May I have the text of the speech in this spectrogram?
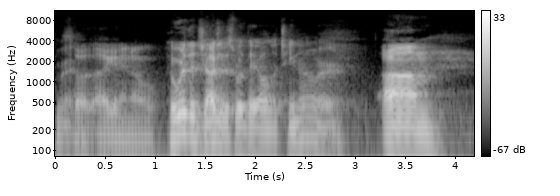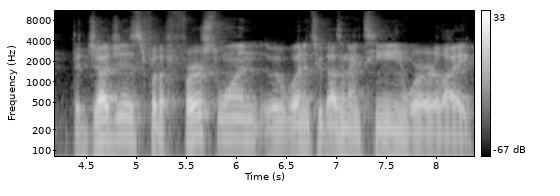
Right. So I didn't know. Who were the judges? Were they all Latino or? Um, the judges for the first one, the one in 2019, were like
